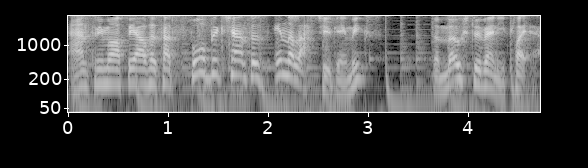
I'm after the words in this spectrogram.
Anthony Martial has had 4 big chances in the last two game weeks, the most of any player.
